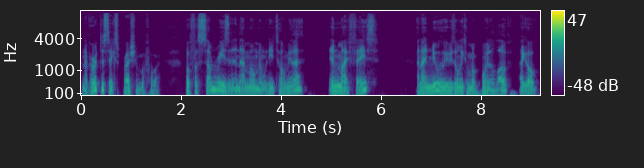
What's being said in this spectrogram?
And I've heard this expression before. But for some reason in that moment when he told me that, in my face, and I knew he was only coming from a point of love, I go,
